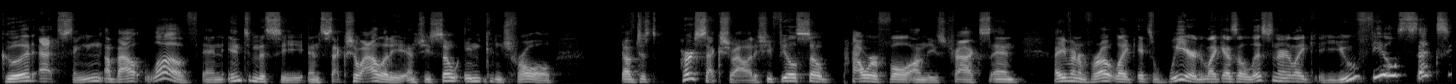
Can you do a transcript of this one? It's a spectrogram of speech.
good at singing about love and intimacy and sexuality. And she's so in control of just her sexuality. She feels so powerful on these tracks. And I even wrote like it's weird, like as a listener, like you feel sexy?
